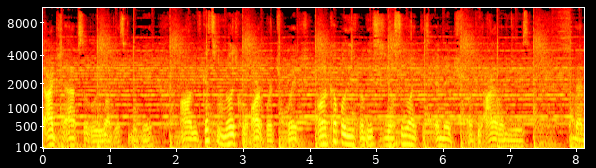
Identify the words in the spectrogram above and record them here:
I just absolutely love this movie. Um, you've got some really cool artwork, which on a couple of these releases, you'll see like this image of the island used. And then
